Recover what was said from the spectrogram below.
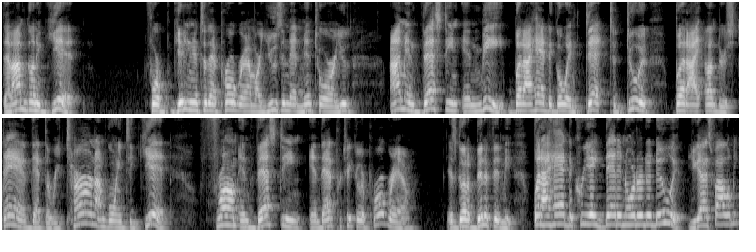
that I'm going to get for getting into that program or using that mentor or use, I'm investing in me, but I had to go in debt to do it. But I understand that the return I'm going to get from investing in that particular program is going to benefit me. But I had to create debt in order to do it. You guys follow me?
